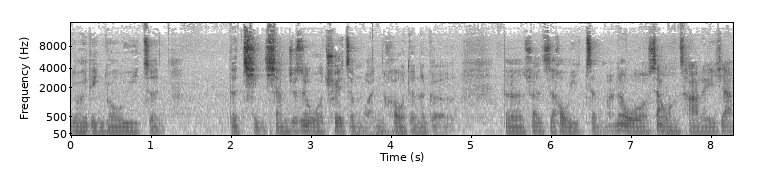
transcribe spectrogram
有一点忧郁症。的倾向就是我确诊完后的那个的算是后遗症嘛。那我上网查了一下，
